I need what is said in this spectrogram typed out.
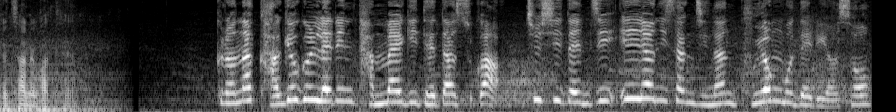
괜찮은 것 같아요. 그러나 가격을 내린 단말기 대다수가 출시된 지 1년 이상 지난 구형 모델이어서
